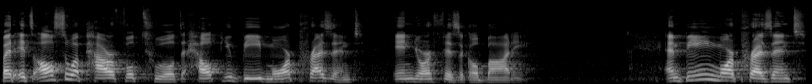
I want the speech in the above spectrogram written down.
But it's also a powerful tool to help you be more present in your physical body. And being more present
